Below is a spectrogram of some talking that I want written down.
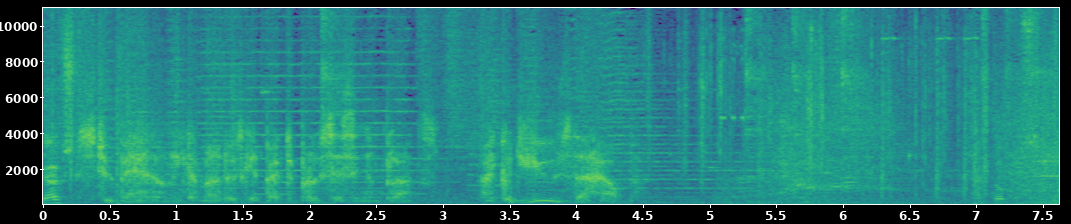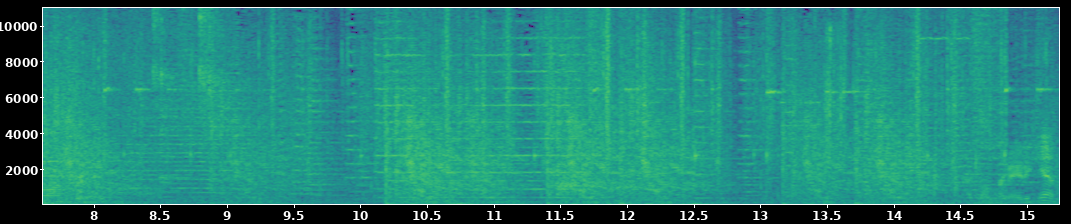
ghost. It's too bad only commandos get back to processing and. I could use the help. Oops, grenade. Again.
